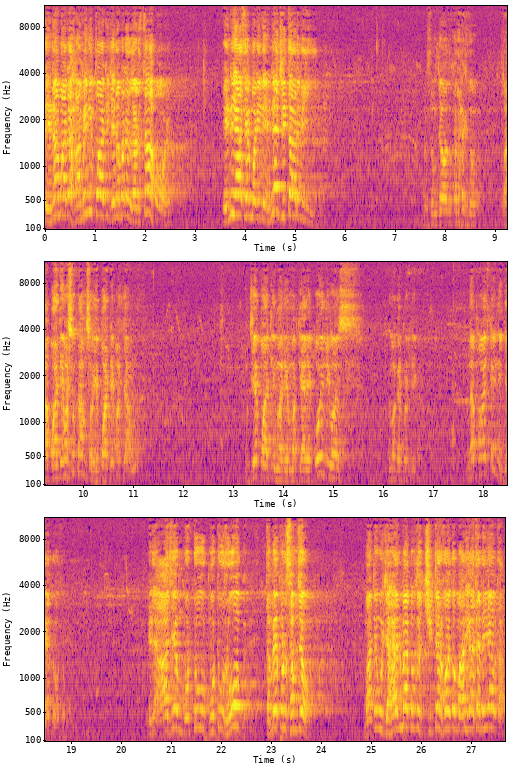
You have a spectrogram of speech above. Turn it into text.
એના માટે હામીની પાર્ટી, જેના માટે લડતા હોય એની હાથે મળીને એને જીતાડવી. સમજાવો તો ખરા તો આ પાર્ટીમાં શું કામ છો? એ પાર્ટીમાં જાઓ ને. જે પાર્ટીમાં રહ્યો એમાં ક્યારે કોઈ દિવસ એમાં ગડબડ નહીં કરતો ના ફાવે કઈ નહીં, ઘેર રહો તમે. એટલે આ જે મોટું મોટું રોગ, તમે પણ સમજો. માટે હું જાહેરમાં કહું તો ચીટર હોય તો મારી હાથે નહીં આવતા.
